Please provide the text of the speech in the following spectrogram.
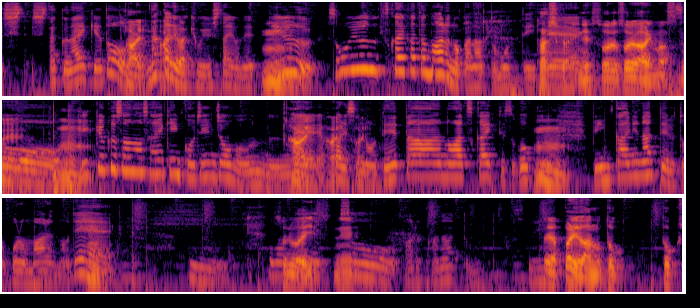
ししたくないけど、はい中では共有したいよねっていう、そういう使い方もあるのかなと思っていて。確かにね。それそれはありますね。そう、ん。結局その最近個人情報云々で、はい。やっぱりそはいのデータの扱いってすごくうん。敏感になっているところもあるので、うん。それはいいですね。そうあるかなと思ってますね。でやっぱりあのと特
